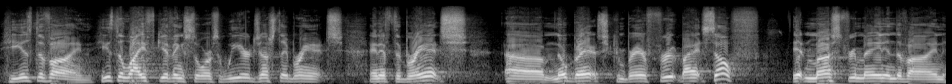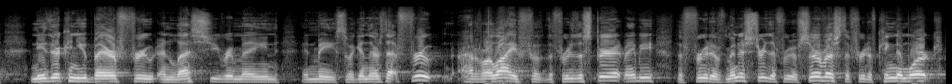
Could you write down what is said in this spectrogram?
He is the vine. He's the life-giving source. We are just a branch. And if the branch, um, no branch can bear fruit by itself. It must remain in the vine. Neither can you bear fruit unless you remain in me. So, again, there's that fruit out of our life the fruit of the Spirit, maybe the fruit of ministry, the fruit of service, the fruit of kingdom work.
